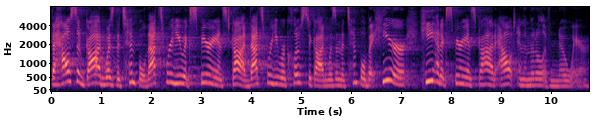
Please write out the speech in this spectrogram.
the house of God was the temple. That's where you experienced God. That's where you were close to God, was in the temple. But here, he had experienced God out in the middle of nowhere.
